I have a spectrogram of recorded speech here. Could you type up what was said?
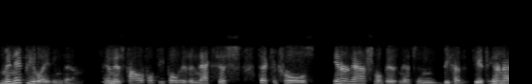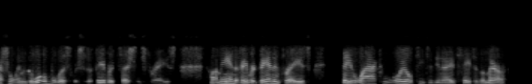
manipulating them. And this powerful people is a nexus that controls international business, and because it's international and globalist, which is a favorite Sessions phrase, um, and a favorite Bannon phrase, they lack loyalty to the United States of America,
